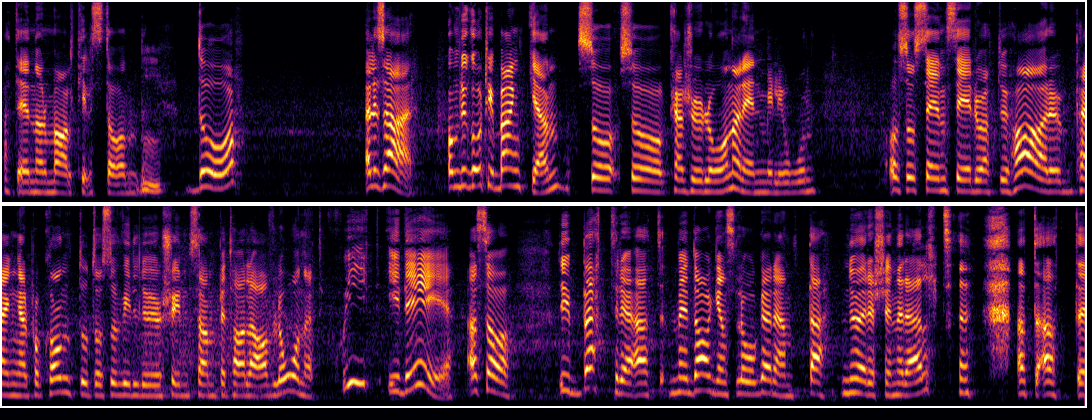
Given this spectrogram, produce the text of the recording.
Att det är normaltillstånd. Mm. Då, eller så här, om du går till banken så, så kanske du lånar en miljon och så sen ser du att du har pengar på kontot och så vill du skyndsamt betala av lånet. Skit i det! Alltså, det är bättre att med dagens låga ränta, nu är det generellt, att, att eh,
